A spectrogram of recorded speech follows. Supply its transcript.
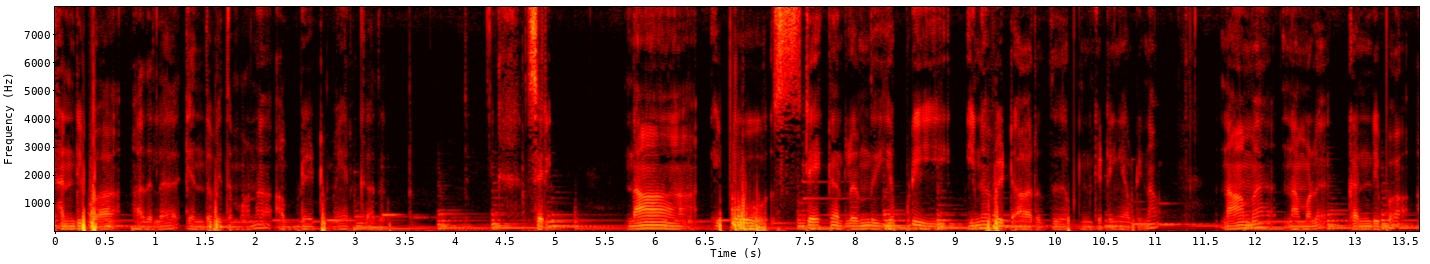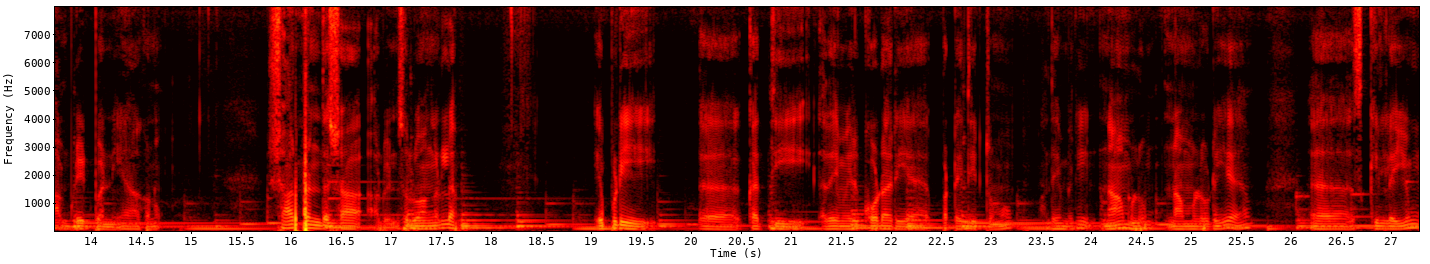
கண்டிப்பாக அதில் எந்த விதமான அப்டேட்டுமே இருக்காது. சரி நான் இப்போது ஸ்டேக்னர்லேருந்து எப்படி இனோவேட் ஆகிறது அப்படின்னு கேட்டிங்க அப்படின்னா நாம் நம்மளை கண்டிப்பாக அப்டேட் பண்ணியே ஆகணும். ஷார்பன் த ஷா அப்படின்னு சொல்லுவாங்கள்ல எப்படி கத்தி அதேமாரி கோடாரிய பட்டை தீட்டணும் அதேமாரி நாமளும் நம்மளுடைய ஸ்கில்லையும்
